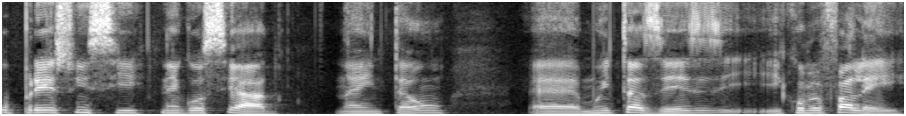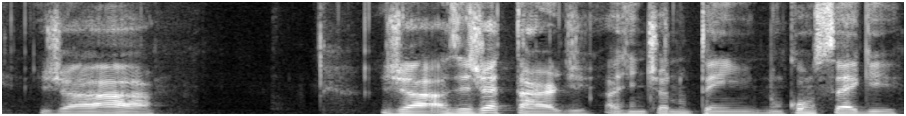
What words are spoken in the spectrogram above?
o preço em si negociado. Né? Então, é, muitas vezes, e como eu falei, já, já às vezes já é tarde, a gente já não tem, não consegue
